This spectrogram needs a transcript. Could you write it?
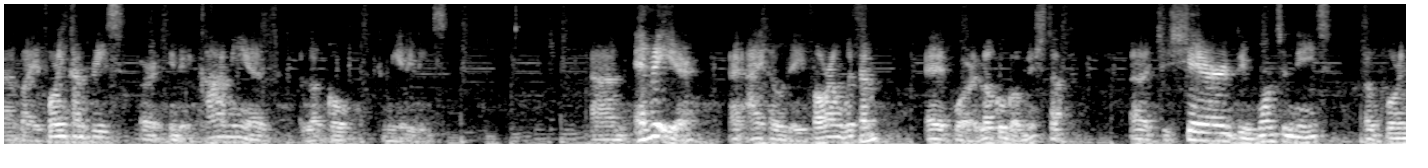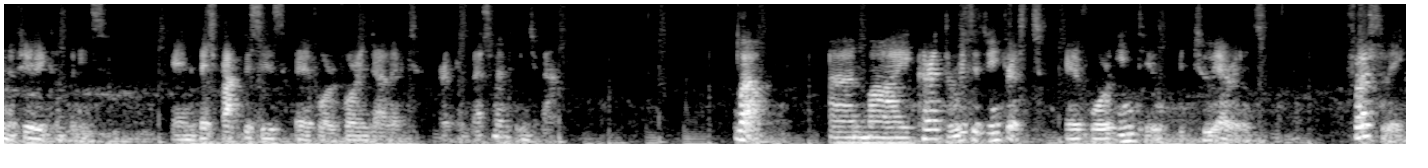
uh, by foreign countries or in the economy of local communities. Um, every year, I hold a forum with them uh, for local government stuff uh, to share the wants and needs of foreign affiliate companies and best practices uh, for foreign direct investment in Japan. Well, my current research interests fall into two areas. Firstly,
